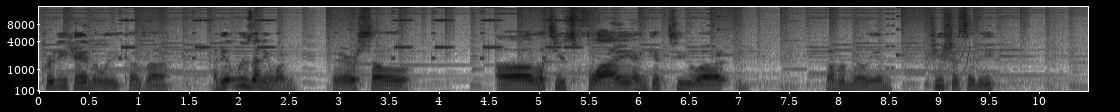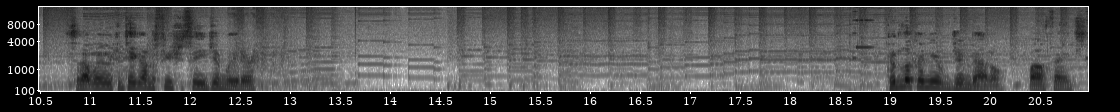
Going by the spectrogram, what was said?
pretty handily, because uh, I didn't lose anyone there, so uh, let's use Fly and get to uh, not Vermilion, Fuchsia City, so that way we can take on the Fuchsia City Gym Leader. Good luck on your gym battle. Wow, thanks.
